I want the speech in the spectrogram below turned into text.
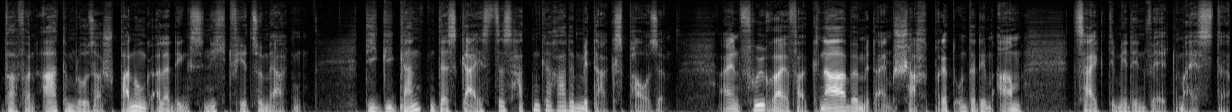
war von atemloser Spannung allerdings nicht viel zu merken. Die Giganten des Geistes hatten gerade Mittagspause. Ein frühreifer Knabe mit einem Schachbrett unter dem Arm zeigte mir den Weltmeister.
